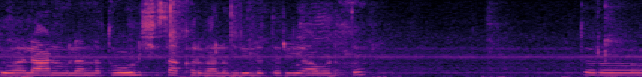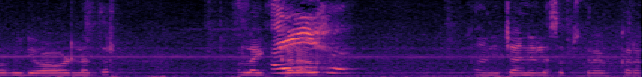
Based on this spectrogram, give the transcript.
किंवा लहान मुलांना थोडीशी साखर घालून दिलं तरी आवडतं. तर व्हिडिओ आवडला तर लाईक करा आणि चॅनेलला सबस्क्राईब करा.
